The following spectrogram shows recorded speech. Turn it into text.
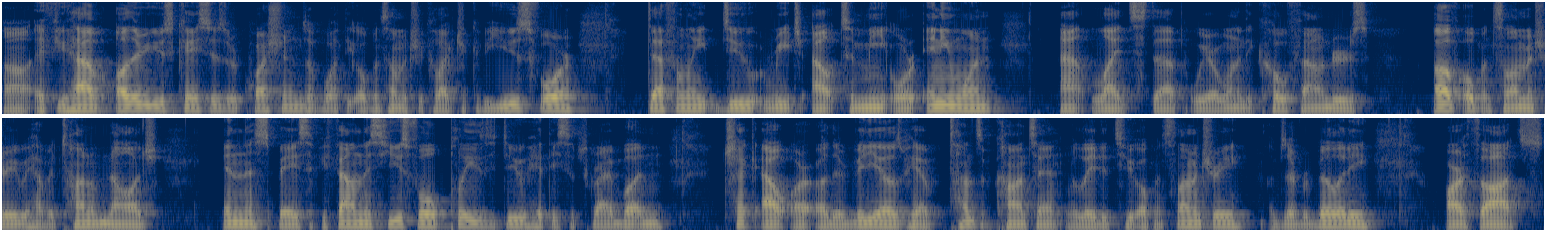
Uh, if you have other use cases or questions of what the OpenTelemetry collector could be used for, definitely do reach out to me or anyone at Lightstep. We are one of the co-founders of OpenTelemetry. We have a ton of knowledge in this space. If you found this useful, please do hit the subscribe button. Check out our other videos. We have tons of content related to OpenTelemetry, observability, our thoughts,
